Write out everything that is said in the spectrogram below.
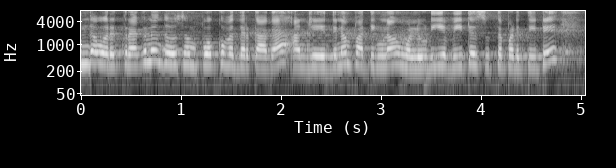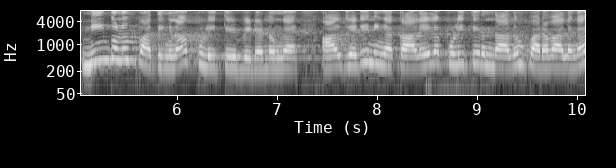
இந்த ஒரு கிரகண தோஷம் போக்குவதற்காக அன்றைய தினம் பார்த்தீங்கன்னா உங்களுடைய வீட்டை சுத்தப்படுத்திட்டு நீங்களும் பார்த்தீங்கன்னா குளித்து விடணுங்க. ஆல்ரெடி நீங்கள் காலையில் குளித்திருந்தாலும் பரவாயில்லைங்க.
